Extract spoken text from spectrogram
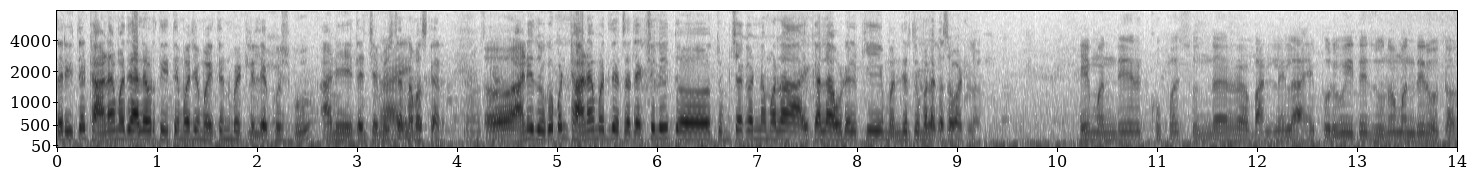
तर इथे ठाण्यामध्ये आल्यावरती इथे माझी मैत्रीण भेटलेली आहे खुशबू आणि त्यांचे मिस्टर. Hi. नमस्कार. नमस्कार. अं, आणि दोघं पण ठाण्यामधलेच आहेत. ॲक्च्युली तुमच्याकडनं मला ऐकायला आवडेल की मंदिर तुम्हाला कसं वाटलं? हे मंदिर खूपच सुंदर बांधलेलं आहे. पूर्वी इथे जुनं मंदिर होतं.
